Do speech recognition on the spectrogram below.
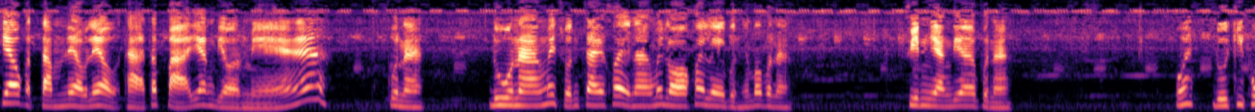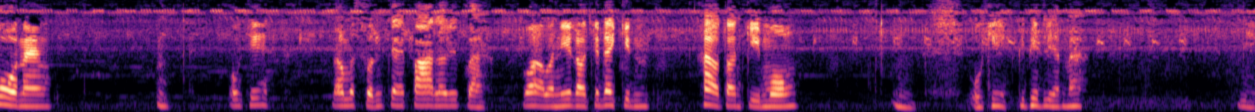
แก้วก็ตำแล้วแล้วถาถ้าป่าย่างเดียวแหมปุ่นนะดูนางไม่สนใจค่อยนางไม่รอค่อยเลยปุ่นเห็นบ่ปุ่นนะฟินอย่างเดียวปุ่นนะโอ้ยดูขี้โพนางโอเค เรามาสนใจปลาเราดีกว่า ว่าวันนี้เราจะได้กินข้าวตอนกี่โมง อืมโอเค พี่เพชรเรียนมานี่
